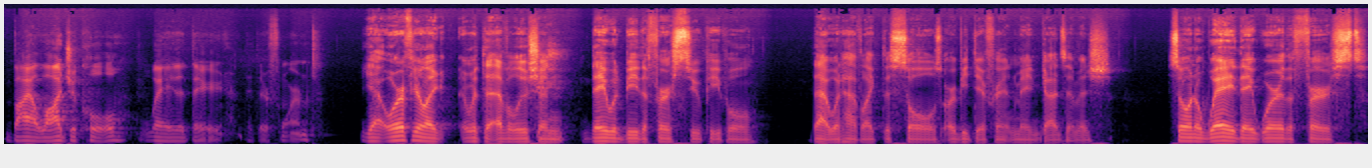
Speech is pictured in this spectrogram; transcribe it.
biological way that they that they're formed. Yeah, or if you're like with the evolution, they would be the first two people that would have like the souls or be different and made in God's image. So in a way, they were the first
